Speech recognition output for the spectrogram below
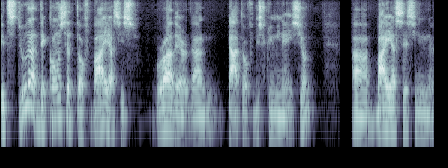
it's true that the concept of bias is rather than that of discrimination. Uh, biases in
